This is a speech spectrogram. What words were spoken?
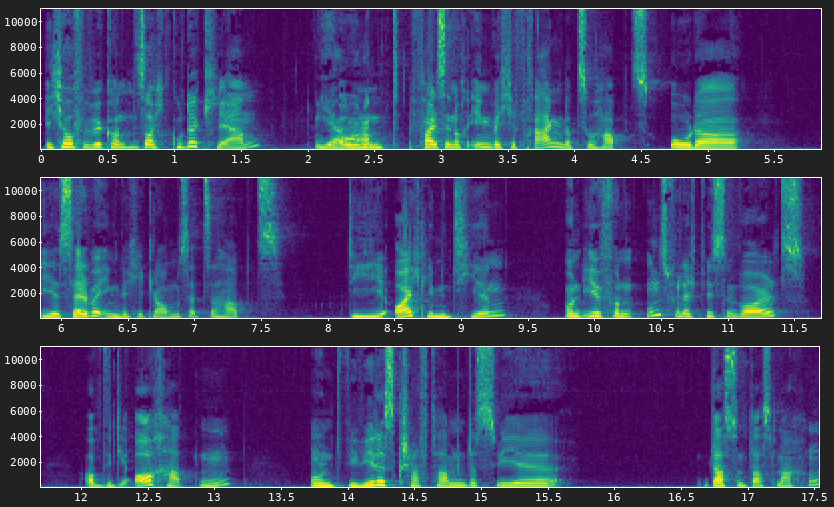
Ich hoffe, wir konnten es euch gut erklären. Ja. Und falls ihr noch irgendwelche Fragen dazu habt oder ihr selber irgendwelche Glaubenssätze habt, die euch limitieren und ihr von uns vielleicht wissen wollt, ob wir die auch hatten und wie wir das geschafft haben, dass wir das und das machen,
